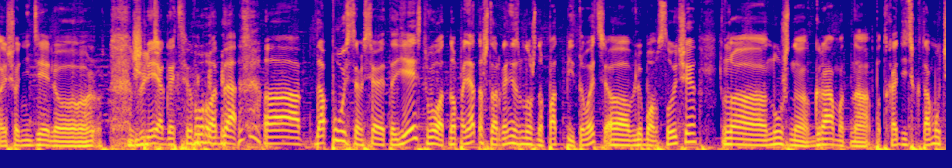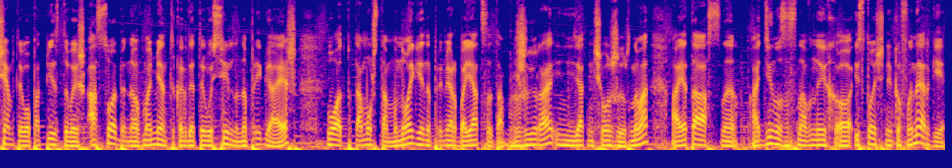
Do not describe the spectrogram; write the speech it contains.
э, еще неделю Жить. бегать. Вот, да. А, Допустим, все это есть, вот, но понятно, что организм нужно подпитывать э, в любом случае. Э, Нужно грамотно подходить к тому, чем ты его подпитываешь, особенно в моменты, когда ты его сильно напрягаешь. Вот, потому что там многие, например, боятся там жира и не едят ничего жирного, а это один из основных э, источников энергии,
